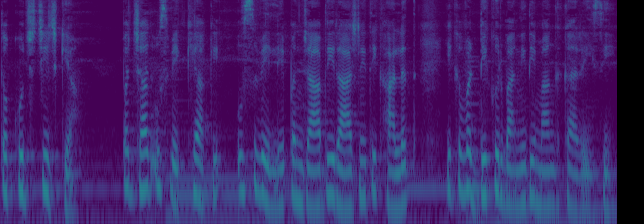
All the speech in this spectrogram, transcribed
ਤੋਂ ਕੁਝ ਝਿਜਕਿਆ। ਪਰ ਜਦ ਉਸ ਵੇਖਿਆ ਕਿ ਉਸ ਵੇਲੇ ਪੰਜਾਬ ਦੀ ਰਾਜਨੀਤਿਕ ਹਾਲਤ ਇੱਕ ਵੱਡੀ ਕੁਰਬਾਨੀ ਦੀ ਮੰਗ ਕਰ ਰਹੀ ਸੀ,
